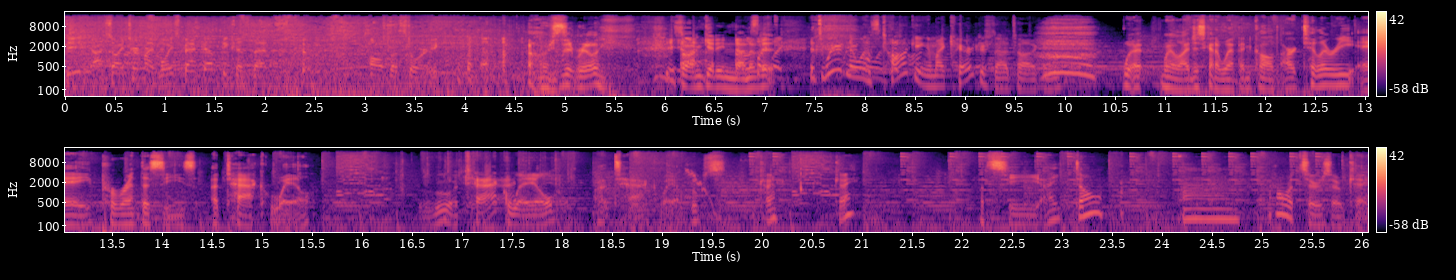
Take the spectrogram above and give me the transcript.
The- uh, so I turned my voice back up because that's all the story. Oh, is it really? so I'm getting none of like- it. like, it's weird no one's talking and my character's not talking. Well, I just got a weapon called Artillery A parentheses attack whale. Ooh, attack whale. Attack whale. Oops. Okay. Okay. Let's see. I don't. Um, howitzer's okay.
